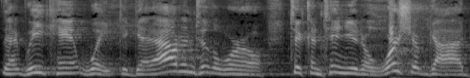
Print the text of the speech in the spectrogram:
that we can't wait to get out into the world to continue to worship God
